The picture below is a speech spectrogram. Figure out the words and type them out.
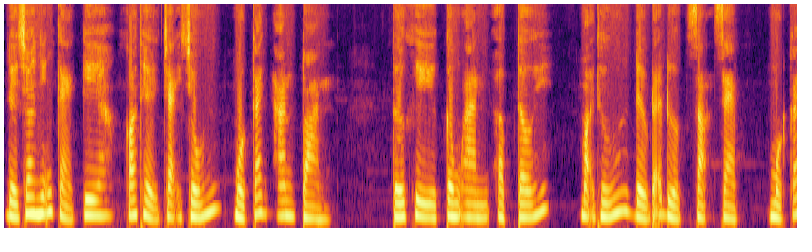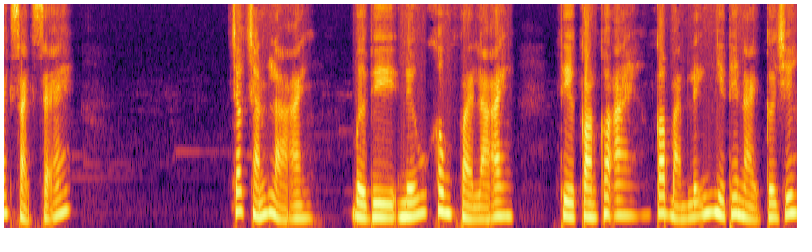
để cho những kẻ kia có thể chạy trốn một cách an toàn. Tới khi công an ập tới, mọi thứ đều đã được dọn dẹp một cách sạch sẽ. Chắc chắn là anh. Bởi vì nếu không phải là anh thì còn có ai có bản lĩnh như thế này cơ chứ?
